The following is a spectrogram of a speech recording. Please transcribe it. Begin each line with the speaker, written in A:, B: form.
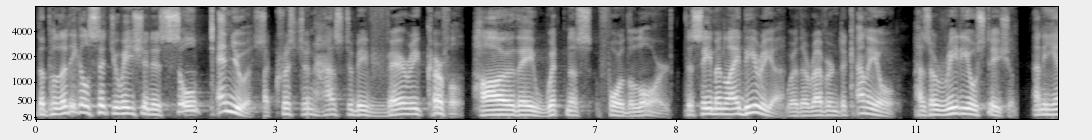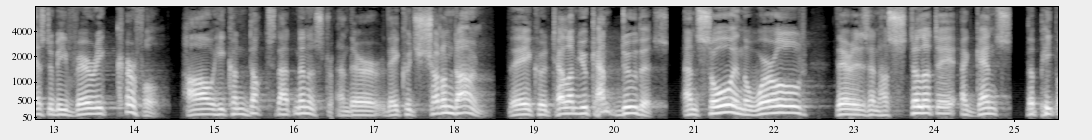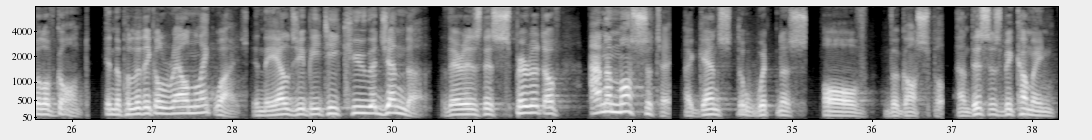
A: The political situation is so tenuous. A Christian has to be very careful how they witness for the Lord. The same in Liberia, where the Reverend Decanio has a radio station, and he has to be very careful how he conducts that ministry. And they could shut him down. They could tell him, you can't do this. And so in the world, there is an hostility against the people of God. In the political realm, likewise, in the LGBTQ agenda, there is this spirit of animosity against the witness of the gospel. And this is becoming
